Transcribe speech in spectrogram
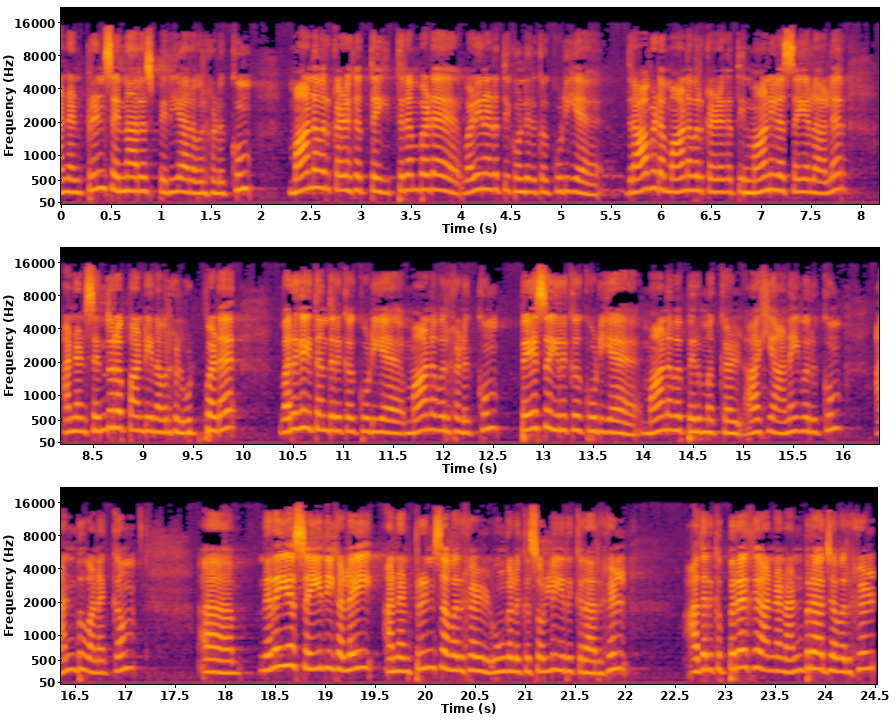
அண்ணன் பிரின்ஸ் என்ஆர்எஸ் பெரியார் அவர்களுக்கும் மாணவர் கழகத்தை திறம்பட வழிநடத்தி கொண்டிருக்கக்கூடிய திராவிட மாணவர் கழகத்தின் மாநில செயலாளர் அண்ணன் செந்துரபாண்டியன் அவர்கள் உட்பட வருகை தந்திருக்கக்கூடிய மாணவர்களுக்கும் பேச இருக்கக்கூடிய மாணவ பெருமக்கள் ஆகிய அனைவருக்கும் அன்பு வணக்கம். நிறைய செய்திகளை அண்ணன் பிரின்ஸ் அவர்கள் உங்களுக்கு சொல்லி இருக்கிறார்கள் அதற்கு பிறகு அண்ணன் அன்பராஜ் அவர்கள்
